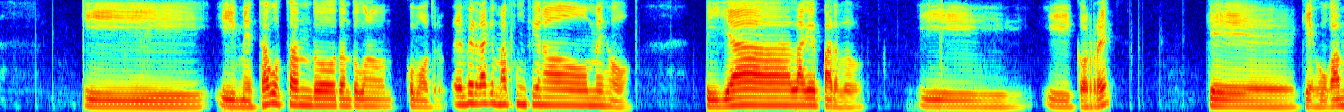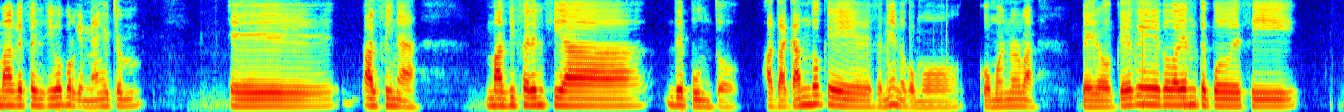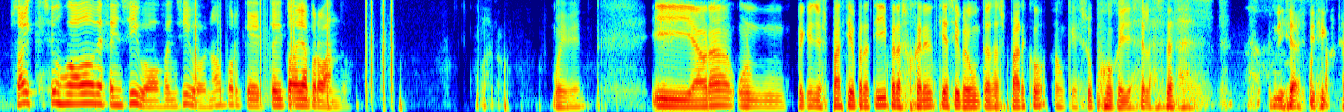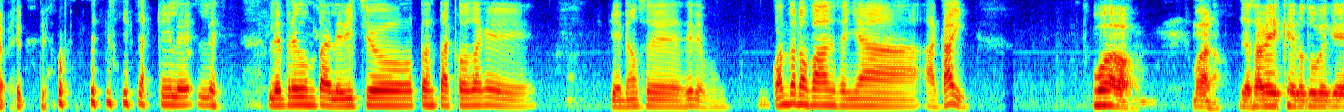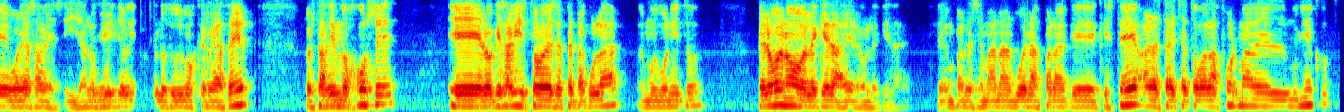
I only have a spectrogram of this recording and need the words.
y, y me está gustando tanto como, como otro. Es verdad que me ha funcionado mejor pillar la guepardo y, y correr que, que jugar más defensivo porque me han hecho eh, al final más diferencia de puntos atacando que defendiendo, como, como es normal. Pero creo que todavía no te puedo decir, ¿sabes que soy un jugador defensivo o ofensivo? ¿no? Porque estoy todavía probando. Bueno, muy bien. Y ahora un pequeño espacio para ti, para sugerencias y preguntas a Sparco, aunque supongo que ya se las darás, dirás directamente. Es que le, le, le he preguntado y le he dicho tantas cosas que, que no sé decir. ¿Cuándo nos vas a enseñar a Kai? Wow. Bueno, ya sabéis que lo tuve que, bueno, ya sabes, y ya lo, Sí. tuvimos que rehacer. Lo está haciendo José. Eh, lo que se ha visto es espectacular, es muy bonito. Pero bueno, le queda, eh, aún le queda. Un par de semanas buenas para que, que esté. Ahora está hecha toda la forma del muñeco.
